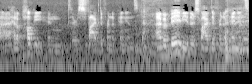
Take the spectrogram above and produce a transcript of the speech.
I had a puppy and there's five different opinions. I have a baby, there's five different opinions.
